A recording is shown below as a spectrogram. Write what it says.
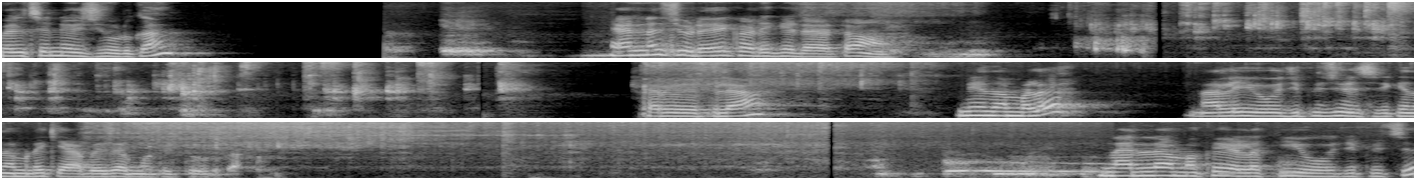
വെളിച്ചെണ്ണ ഒഴിച്ചു കൊടുക്കാം. എണ്ണ ചൂടായി കടുകിട കേട്ടോ. കറിവേപ്പില. ഇനി നമ്മൾ നല്ല യോജിപ്പിച്ച് വെച്ചിരിക്കുന്ന നമ്മുടെ ക്യാബേജ് അങ്ങോട്ട് ഇട്ട് കൊടുക്കാം. നല്ല നമുക്ക് ഇളക്കി യോജിപ്പിച്ച്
